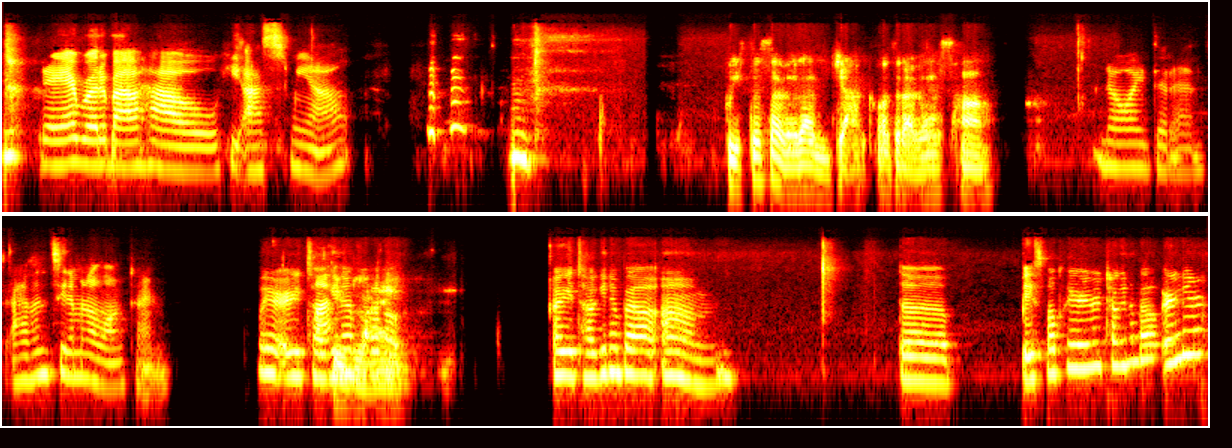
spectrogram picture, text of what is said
today I wrote about how he asked me out. Fuiste a ver al Jack otra vez, huh? No, I didn't. I haven't seen him in a long time. Wait, are you talking He's about? lying. Are you talking about um the baseball player you were talking about earlier?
